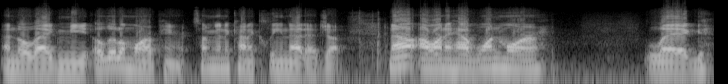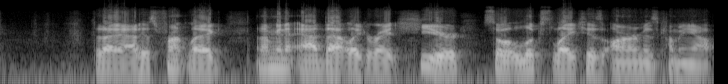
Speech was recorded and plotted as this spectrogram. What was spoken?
and the leg meet a little more apparent. So I'm going to kind of clean that edge up. Now I want to have one more leg that I add, his front leg, and I'm going to add that like right here so it looks like his arm is coming out.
